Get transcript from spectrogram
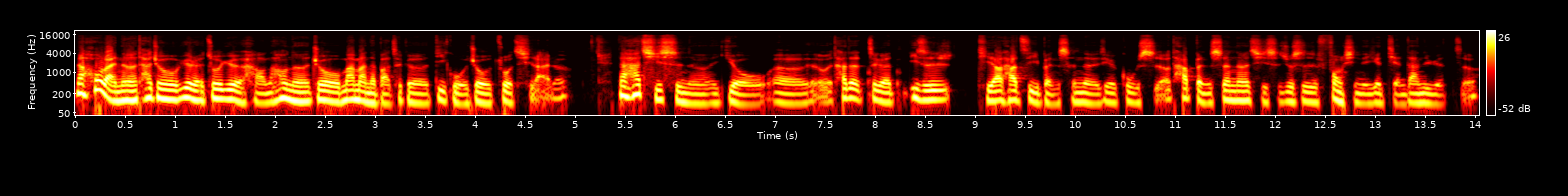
那后来呢，他就越来做越好，然后呢，就慢慢的把这个帝国就做起来了。那他其实呢，有呃，他的这个一直提到他自己本身的这个故事啊，他本身呢，其实就是奉行的一个简单的原则。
